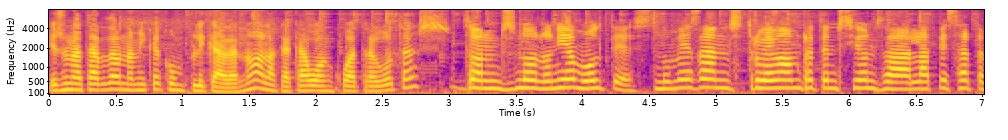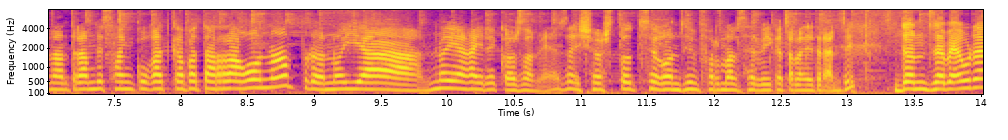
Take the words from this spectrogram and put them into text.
és una tarda una mica complicada, no?, a la que cauen quatre gotes. Doncs no, no n'hi ha moltes. Només ens trobem amb retencions a l'AP7 en el tram de Sant Cugat cap a Tarragona, però no hi ha, no hi ha gaire cosa més. Això és tot segons informa el Servei Català de Trànsit. Doncs a veure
